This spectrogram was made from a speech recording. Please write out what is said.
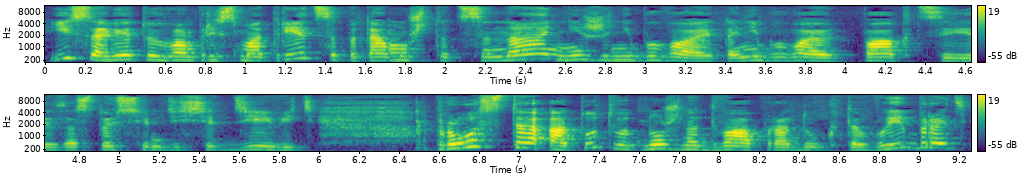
И советую вам присмотреться, потому что цена ниже не бывает. Они бывают по акции за 179 просто, а тут вот нужно два продукта выбрать.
